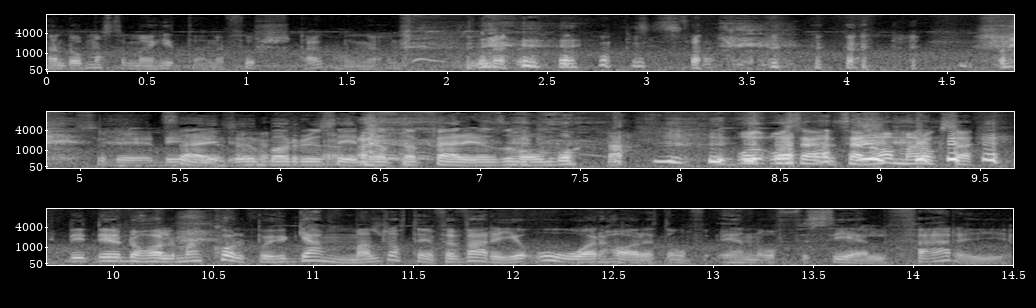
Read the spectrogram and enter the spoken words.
men då måste man ju hitta henne första gången. så så det, det, Så här, är det som- bara russin hämta färgen så var hon borta. och, och sen, sen har man också, det, det, då håller man koll på hur gammal drottningen är. För varje år har ett, en officiell färg.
